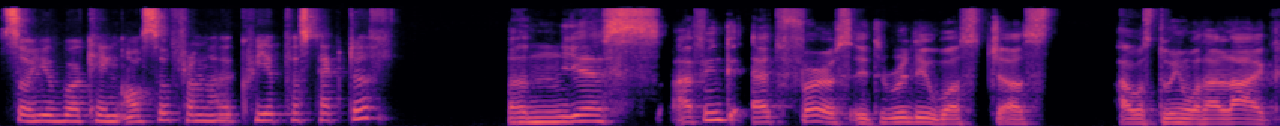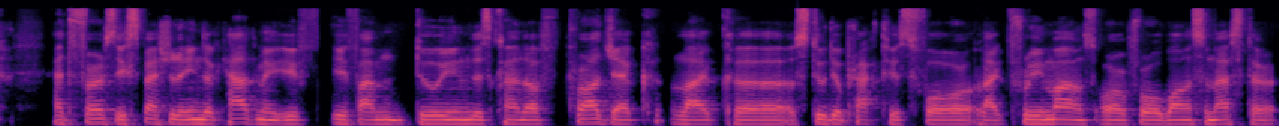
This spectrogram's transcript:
So you're working also from a queer perspective? Um, yes, I think at first it really was just I was doing what I like at first, especially in the academy, if if I'm doing this kind of project like uh, studio practice for like three months or for one semester,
